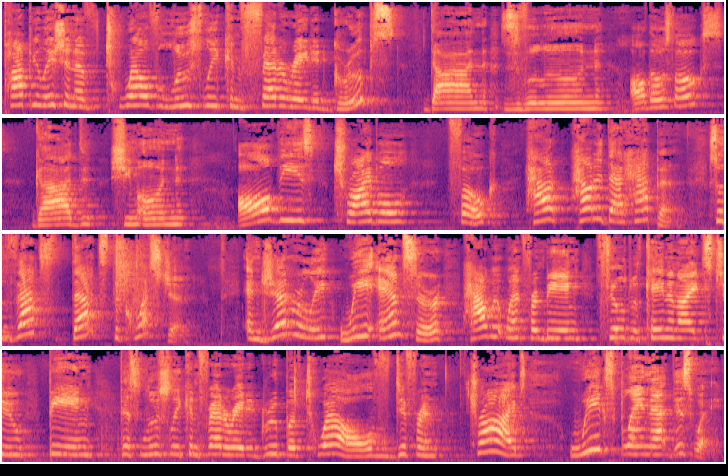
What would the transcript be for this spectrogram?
population of 12 loosely confederated groups? Dan, Zvulun, all those folks? Gad, Shimon, all these tribal folk. How, how did that happen? So that's, that's the question. And generally, we answer how it went from being filled with Canaanites to being this loosely confederated group of 12 different tribes. We explain that this way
